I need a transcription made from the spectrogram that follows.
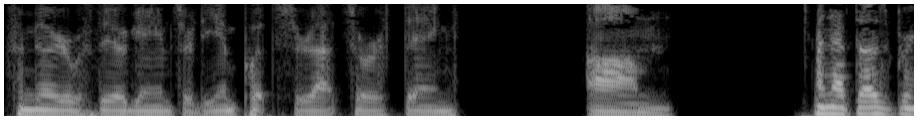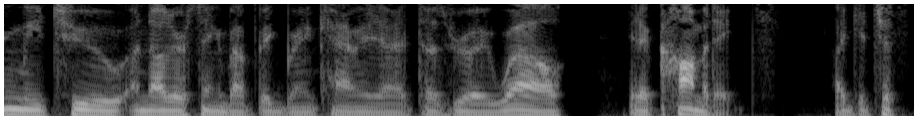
familiar with video games or the inputs or that sort of thing. Um, and that does bring me to another thing about Big Brain Academy that it does really well. It accommodates. Like it just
